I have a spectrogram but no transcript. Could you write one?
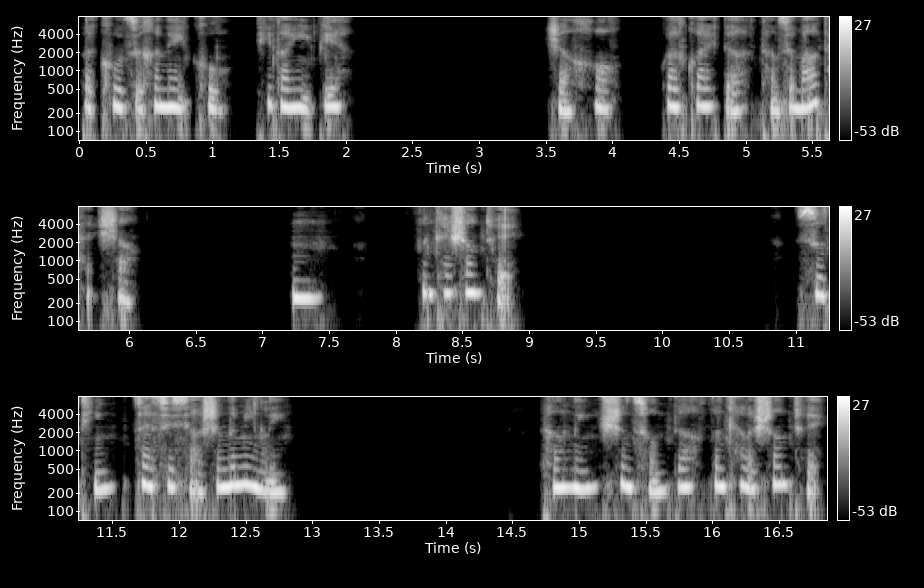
把裤子和内裤踢到一边，然后乖乖的躺在毛毯上。嗯，分开双腿。苏婷再次小声的命令，唐林顺从的分开了双腿。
